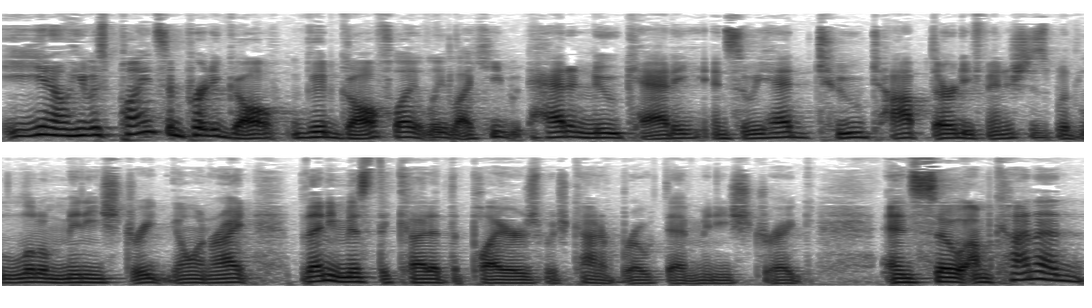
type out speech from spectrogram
you know, he was playing some pretty golf, good golf lately. Like he had a new caddy, and so he had two top 30 finishes with a little mini streak going right. But then he missed the cut at the players, which kind of broke that mini streak. And so I'm kind of,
